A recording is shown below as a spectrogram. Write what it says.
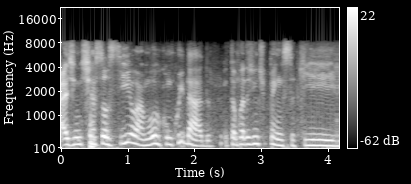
A gente associa o amor com cuidado. Então, quando a gente pensa que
